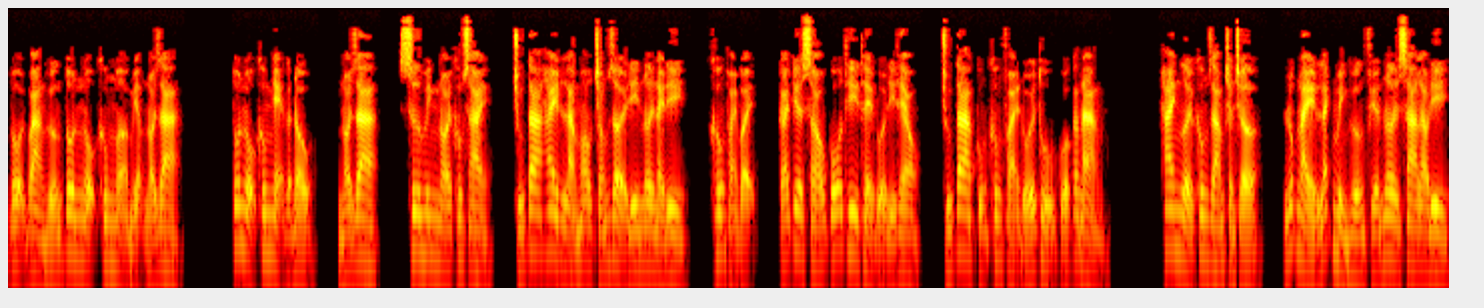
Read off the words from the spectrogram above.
vội vàng hướng tôn nộ không mở miệng nói ra. Tôn nộ không nhẹ gật đầu, nói ra, sư minh nói không sai, chúng ta hay là mau chóng rời đi nơi này đi, không phải vậy cái kia sáu cỗ thi thể đuổi đi theo, chúng ta cũng không phải đối thủ của các nàng. Hai người không dám chần chờ, lúc này lách mình hướng phía nơi xa lao đi,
